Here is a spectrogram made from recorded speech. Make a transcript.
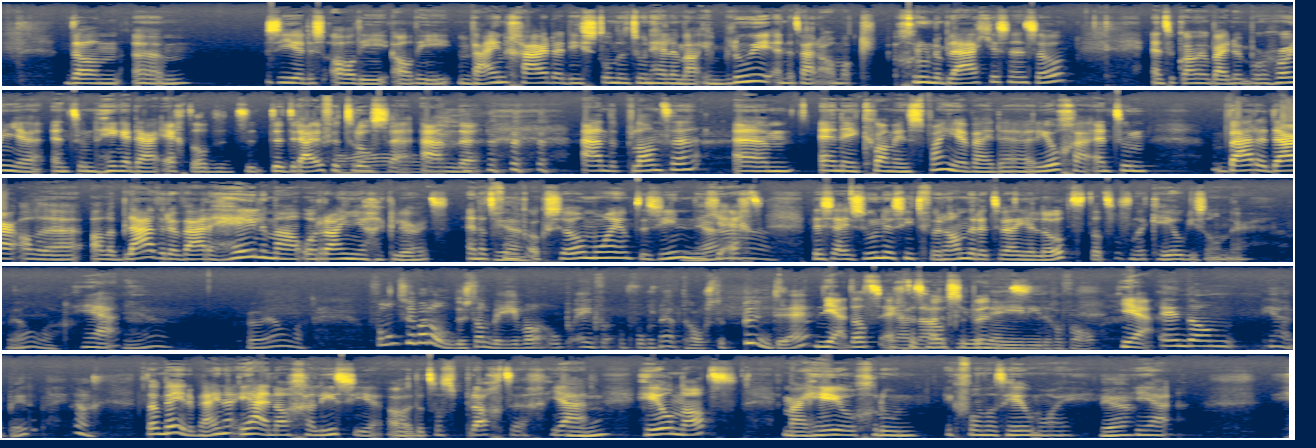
dan ehm, zie je dus al die, al die wijngaarden die stonden toen helemaal in bloei en het waren allemaal groene blaadjes en zo. En toen kwam ik bij de Bourgogne en toen hingen daar echt al de, de, de druiventrossen Oh. aan, de, aan de planten. Ehm, en ik kwam in Spanje bij de Rioja en toen waren daar alle, alle bladeren waren helemaal oranje gekleurd. En dat vond Ja. ik ook zo mooi om te zien. Dat je echt de seizoenen ziet veranderen terwijl je loopt. Dat vond ik heel bijzonder. geweldig. Ja, Ja, geweldig. Vond ze waarom? Dus dan ben je wel op een van, volgens mij op het hoogste punt, hè? ja dat is echt Ja, het de hoogste punt. in ieder geval. Ja, En dan, ja, ben je er bijna. dan ben je er bijna. Ja, en dan Galicië. Oh, dat was prachtig. Ja, Mhm. heel nat, maar heel groen. Ik vond dat heel mooi. Ja. Ja,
